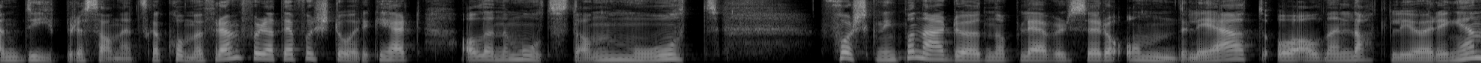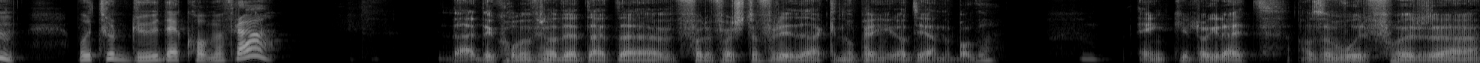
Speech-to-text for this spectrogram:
en dypere sannhet skal komme frem. at jeg forstår ikke helt all denne motstanden mot forskning på nær døden-opplevelser og åndelighet og all den latterliggjøringen. Hvor tror du det kommer fra? Nei, Det kommer fra dette for det første fordi det er ikke noe penger å tjene på det. enkelt og greit. Altså hvorfor eh,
